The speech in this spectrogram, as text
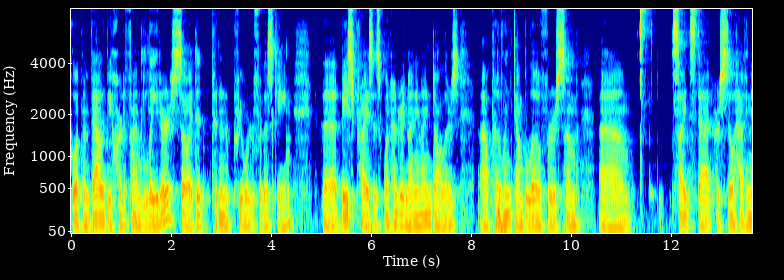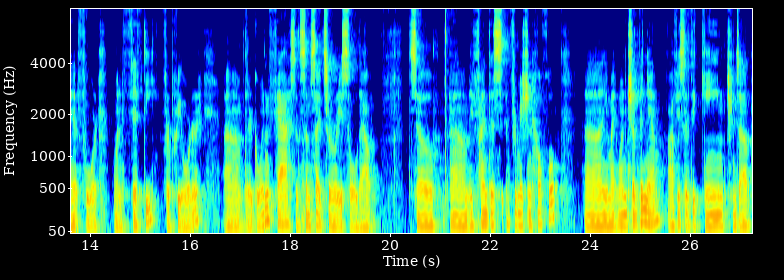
go up in value, be hard to find later. So I did put in a pre-order for this game. The base price is $199. I'll put a link down below for some um, sites that are still having it for 150 for pre-order. Um, they're going fast and some sites are already sold out. So um, if you find this information helpful, uh, you might want to jump in now. Obviously, if the game turns out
